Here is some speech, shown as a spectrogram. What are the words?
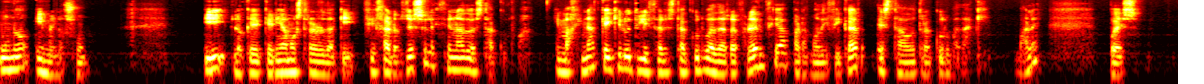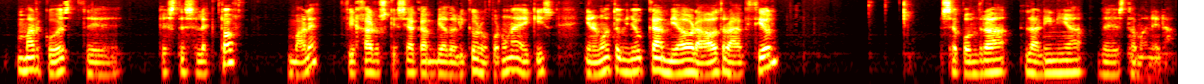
1 y menos 1. Y lo que quería mostraros de aquí, fijaros, yo he seleccionado esta curva. Imaginad que quiero utilizar esta curva de referencia para modificar esta otra curva de aquí, ¿vale? Pues marco este, este selector, ¿vale? fijaros que se ha cambiado el icono por una X y en el momento que yo cambie ahora a otra acción, se pondrá la línea de esta manera.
